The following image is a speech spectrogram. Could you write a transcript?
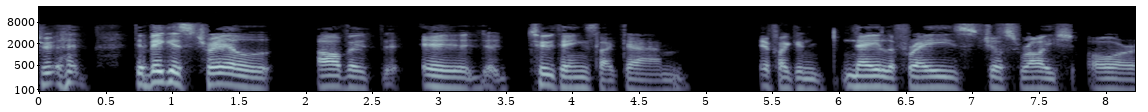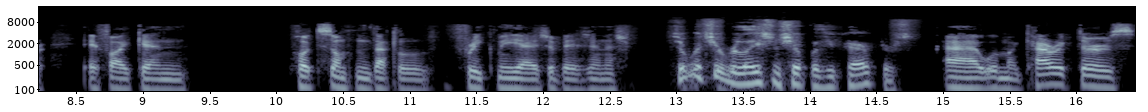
the biggest thrill of it, uh, two things like, um, if I can nail a phrase just right, or if I can put something that'll freak me out a bit in it. So what's your relationship with your characters? Uh, with my characters,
